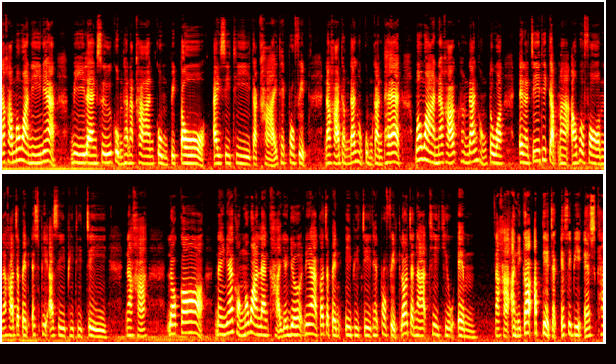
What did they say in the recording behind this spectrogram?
นะคะ เมื่อวานนี้เนี่ย มีแรงซื้อกลุ่มธนาคาร กลุ่มปิโต ICT ต่ขาย Take Profit นะคะ ทางด้านของกลุ่มการแพทย์ เมื่อวานนะคะ ทางด้านของตัว Energy ที่กลับมา outperform นะคะ จะเป็น SPRC PTG นะคะ แล้วก็ในแง่ของเมื่อวานแรงขายเยอะๆเนี่ยก็จะเป็น EPG Take Profit โลจนะ TQM นะคะ อันนี้ก็อัปเดตจาก SCBS ค่ะ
